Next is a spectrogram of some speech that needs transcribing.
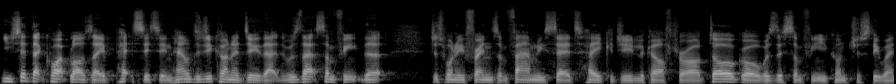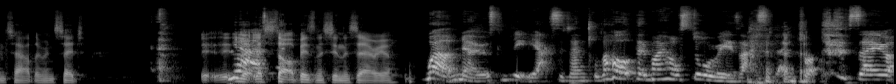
you said that quite blasé pet sitting. How did you kind of do that? Was that something that just one of your friends and family said, "Hey, could you look after our dog?" Or was this something you consciously went out there and said, yeah. let's start a business in this area? Well, no, it was completely accidental. The whole, the, my whole story is accidental. so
